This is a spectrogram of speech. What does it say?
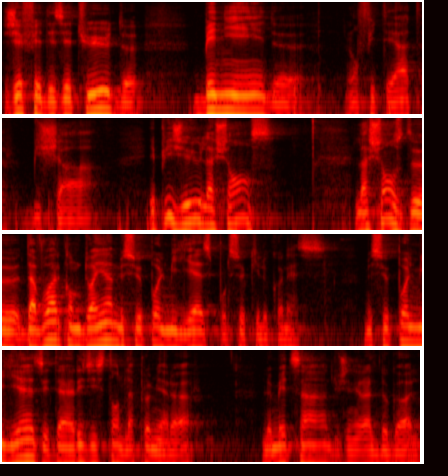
j'ai fait des études baignées de l'amphithéâtre, Bichat, et puis j'ai eu la chance, la chance d'avoir comme doyen M. Paul Miliez, pour ceux qui le connaissent. M. Paul Miliez était un résistant de la première heure, le médecin du général de Gaulle,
